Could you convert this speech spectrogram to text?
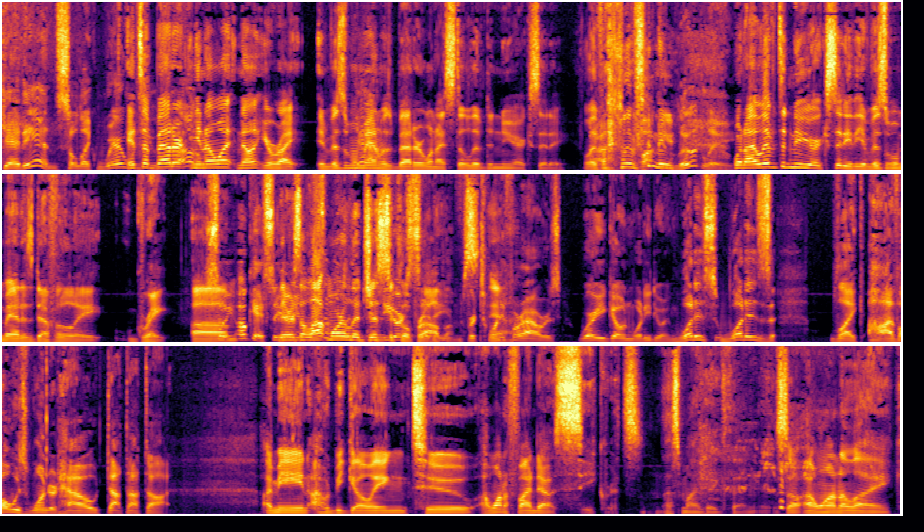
get in. So like, where would It's a better. go? You know what? No, you're right. Invisible Man was better when I still lived in New York City. Like, when I lived in New, Absolutely. when I lived in New York City, the Invisible Man is definitely great. Um, so okay, so there's a lot more invisible in New York logistical problems for 24 hours. Where are you going? What are you doing? What is what is like? Oh, I've always wondered how dot dot dot. I mean, I would be going to. I want to find out secrets. That's my big thing. So I want to like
